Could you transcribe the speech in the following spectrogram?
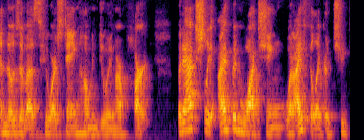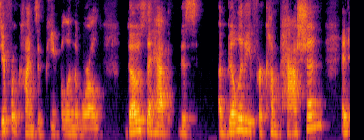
and those of us who are staying home and doing our part. But actually, I've been watching what I feel like are two different kinds of people in the world those that have this ability for compassion and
